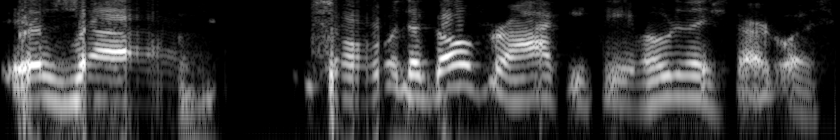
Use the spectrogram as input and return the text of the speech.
Is uh, so the Gopher hockey team. Who do they start with?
